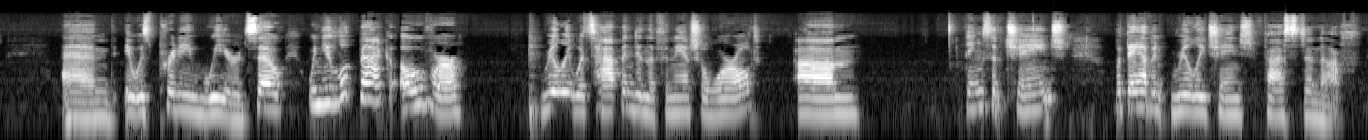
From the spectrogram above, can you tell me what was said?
And it was pretty weird. So when you look back over really what's happened in the financial world, um, things have changed but they haven't really changed fast enough.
